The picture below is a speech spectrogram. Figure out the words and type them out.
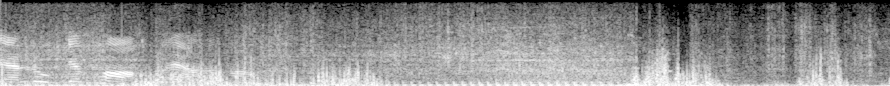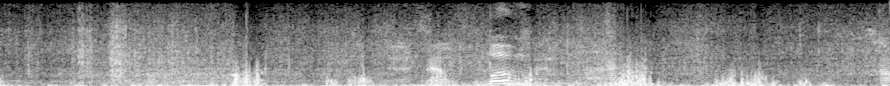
อย่าลูกจะพอกแล้วเนาะ แบบบึ้มเขา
